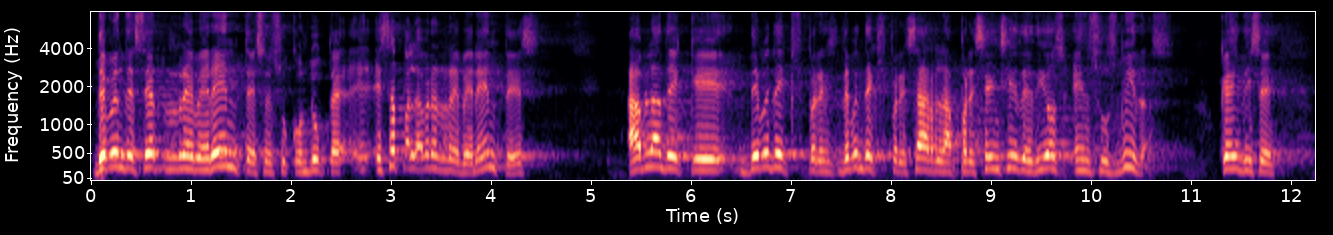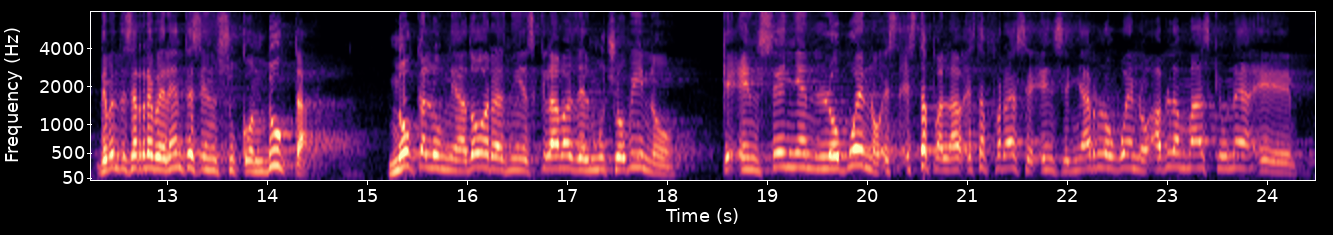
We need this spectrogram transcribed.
deben de ser reverentes en su conducta. E, esa palabra reverentes habla de que deben de, deben de expresar la presencia de Dios en sus vidas. ¿Okay? Dice, deben de ser reverentes en su conducta, no calumniadoras ni esclavas del mucho vino que enseñen lo bueno. Esta, palabra, esta frase, enseñar lo bueno, habla más que un eh,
